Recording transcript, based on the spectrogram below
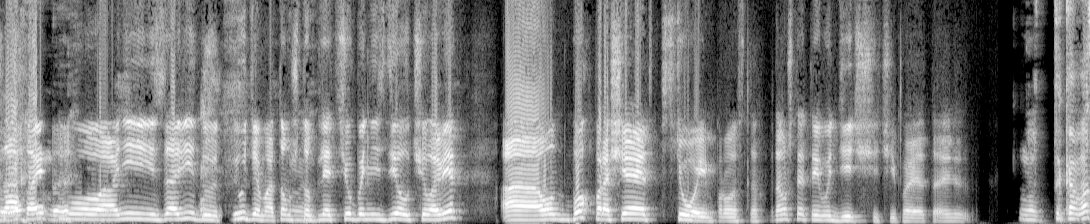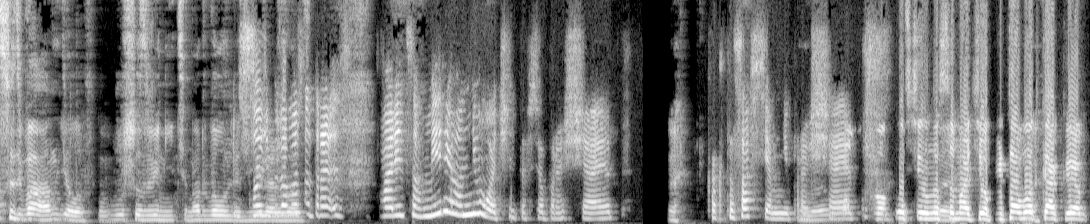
Да, поэтому они и завидуют людям о том, что, блядь, что бы ни сделал человек, а он, Бог прощает все им просто, потому что это его детище, типа, это... Ну, такова судьба ангелов. Уж извините, надо было людьми Судя по тому, рождаться. что творится в мире, он не очень-то все прощает. Как-то совсем не прощает. Он пустил на самотек. Это вот как, э,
